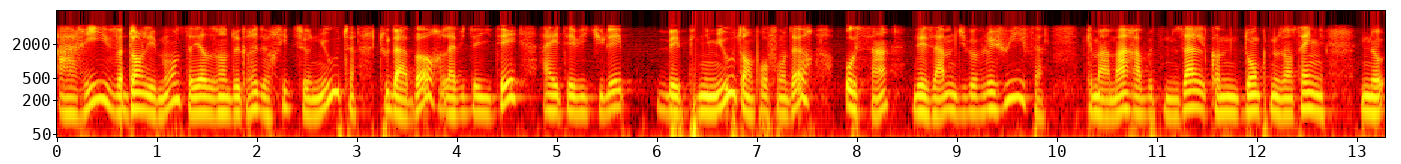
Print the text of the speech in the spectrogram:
arrive dans les mondes, c'est-à-dire dans un degré de Hitzoniut, tout d'abord, la vitalité a été véhiculée En profondeur au sein des âmes du peuple juif. comme donc nous enseignent nos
